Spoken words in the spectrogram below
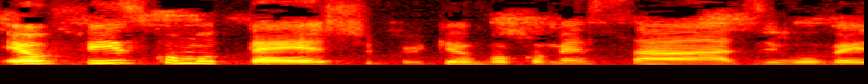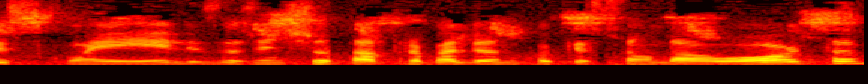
Eu fiz como teste, porque eu vou começar a desenvolver isso com eles. A gente já está trabalhando com a questão da horta.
